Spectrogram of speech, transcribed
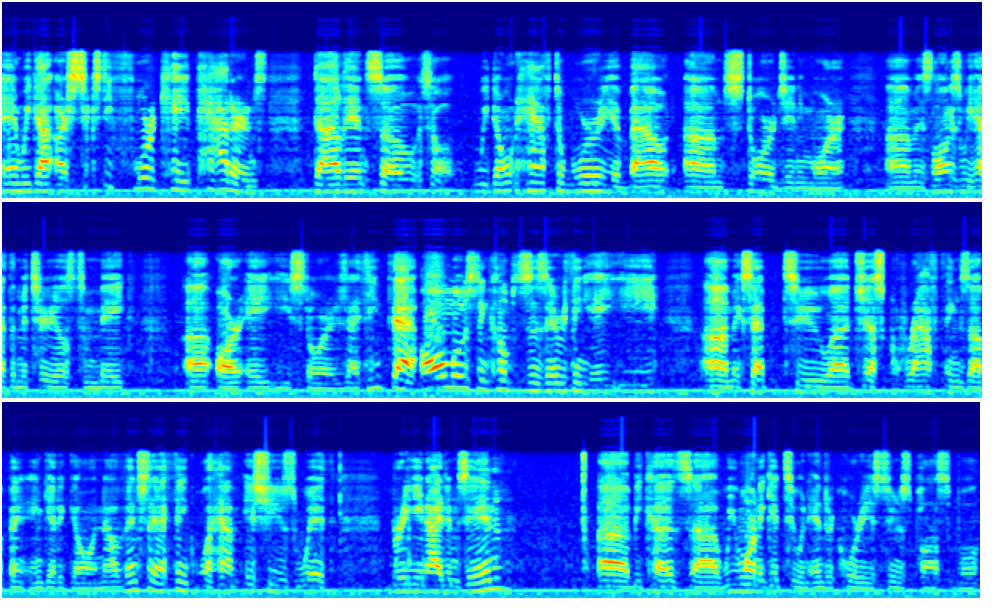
and we got our 64K patterns dialed in. So so we don't have to worry about um, storage anymore, um, as long as we have the materials to make uh, our AE storage. I think that almost encompasses everything AE um, except to uh, just craft things up and, and, get it going. Now, eventually, I think we'll have issues with bringing items in uh, because uh, we want to get to an ender quarry as soon as possible.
